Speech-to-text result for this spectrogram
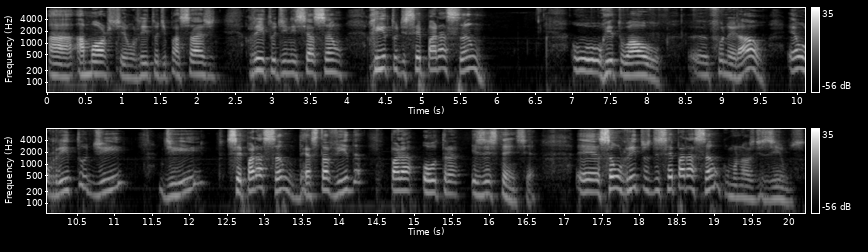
a, a morte é um rito de passagem, rito de iniciação, rito de separação. O ritual uh, funeral é um rito de, de separação desta vida para outra existência. É, são ritos de separação, como nós dizíamos,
